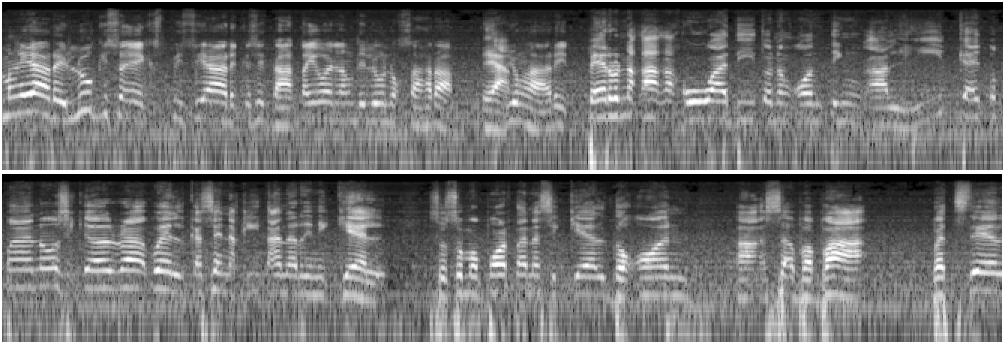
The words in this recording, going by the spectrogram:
mangyayari, lugi sa XP si Harit kasi tatayuan lang ni Lunox sa harap. Yeah. Yung Harit. Pero nakakakuha dito ng onting ah, lead kahit pa paano si Kelra. Well, kasi nakita na rin ni Kel. So sumuporta na si Kel doon ah, sa baba. But still,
